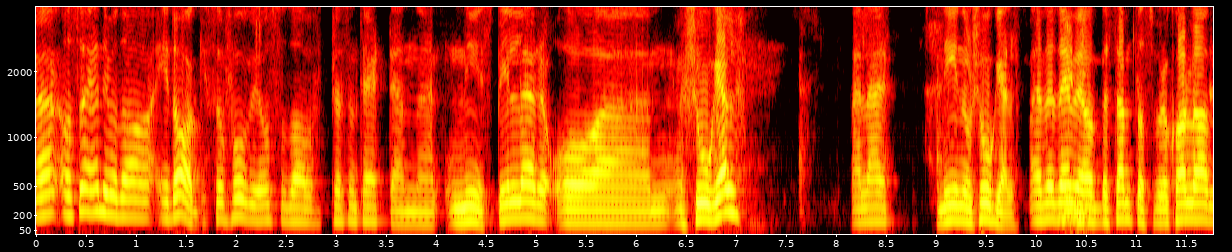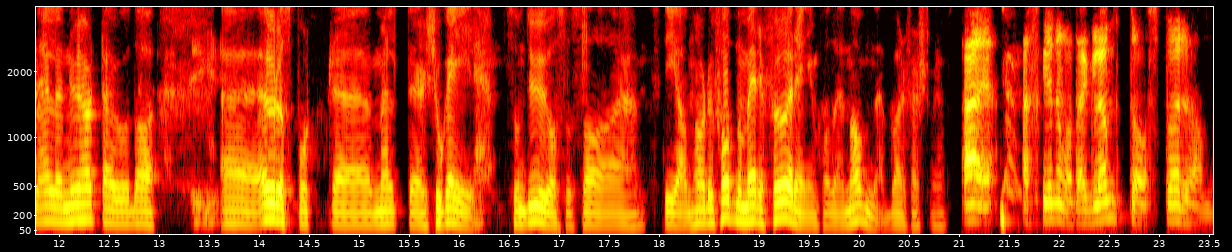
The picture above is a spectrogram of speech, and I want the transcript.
Eh, og så er det jo da I dag så får vi også da presentert en eh, ny spiller, og uh, Sjogel. Eller Nino Sjogel. Er det det vi har bestemt oss for å kalle han? Eller nå hørte jeg jo da Eurosport eh, meldte Sjogel, som du også sa, eh, Stian. Har du fått noe mer føringer på det navnet, bare først og fremst? Jeg, jeg skal innrømme at jeg glemte å spørre han,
